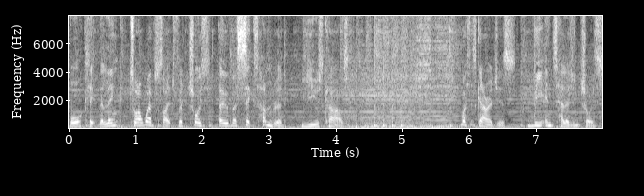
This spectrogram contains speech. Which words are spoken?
or click the link to our website for a choice of over 600 used cars. Wessex Garages, the intelligent choice.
